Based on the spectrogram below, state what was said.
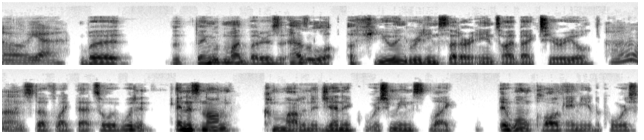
Oh yeah. But the thing with my butter is it has a, lo- a few ingredients that are antibacterial Oh, and stuff like that. So it wouldn't, and it's non-comedogenic, which means like it won't clog any of the pores.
